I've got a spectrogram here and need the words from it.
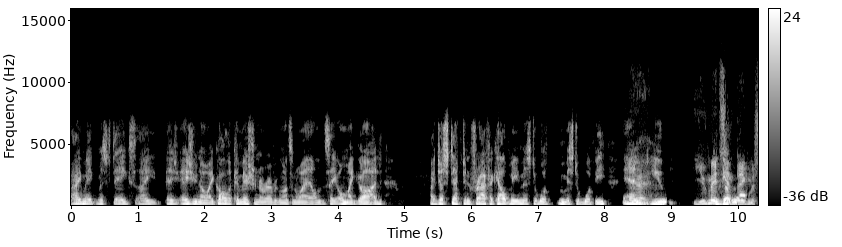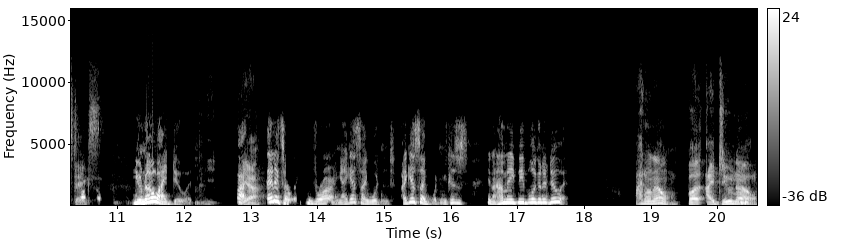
I, I, make mistakes. I, as, as you know, I call the commissioner every once in a while and say, "Oh my God, I just stepped in traffic. Help me, Mister Whoop, Mister Whoopi." And Yeah. you, You've made You some big mistakes. you know, I do it. Right. Yeah. Then it's a drawing. I guess I wouldn't. I guess I wouldn't because you know how many people are going to do it. I don't know, but I do know.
